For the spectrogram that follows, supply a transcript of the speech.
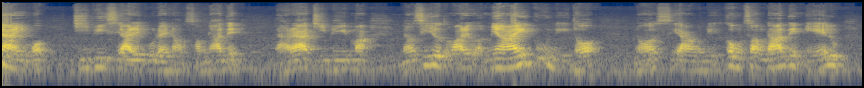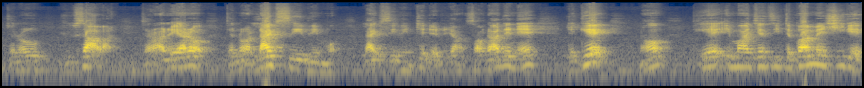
နိုင်ပေါ့ GB ဆရာတွေကိုယ်တိုင်တော့ဆောင်းထားတဲ့ဒါရ GB မှာနော်စီးရုပ်သမားတွေကိုအများကြီးကုနေတော့နော်ဆရာဝန်တွေအကုန်ဆောင်းထားတဲ့နေလို့ကျွန်တော်တို့ယူဆပါတယ်ကျွန်တော်တွေကတော့ကျွန်တော် life saving ပေါ့ life saving ဖြစ်တဲ့အတွက်ကြောင့်ဆောင်းထားတဲ့နေတကယ်နော်တကယ် emergency department ရှိတဲ့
